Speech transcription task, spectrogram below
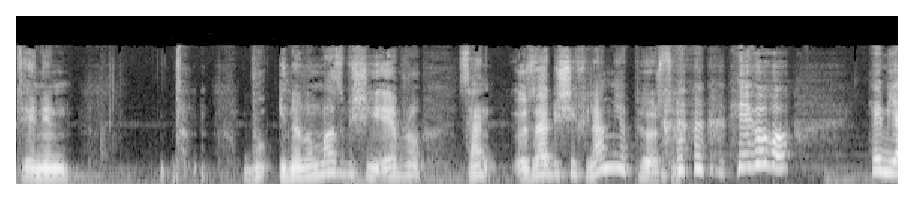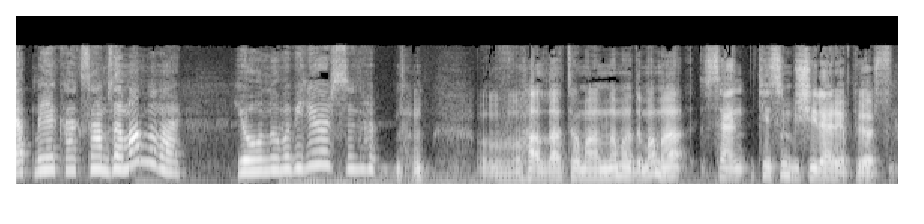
tenin... bu inanılmaz bir şey Ebru. Sen özel bir şey falan mı yapıyorsun? Yo. Hem yapmaya kalksam zaman mı var? Yoğunluğumu biliyorsun. Vallahi tam anlamadım ama sen kesin bir şeyler yapıyorsun.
